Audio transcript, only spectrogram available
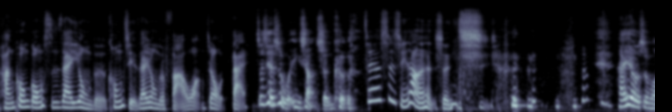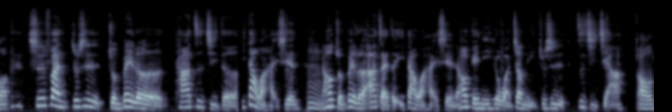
航空公司在用的空姐在用的发网，叫我戴。这件事我印象很深刻。这件事情让人很生气。还有什么吃饭就是准备了他自己的一大碗海鲜，嗯，然后准备了阿仔的一大碗海鲜，然后给你一个碗，叫你就是自己夹。哦，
